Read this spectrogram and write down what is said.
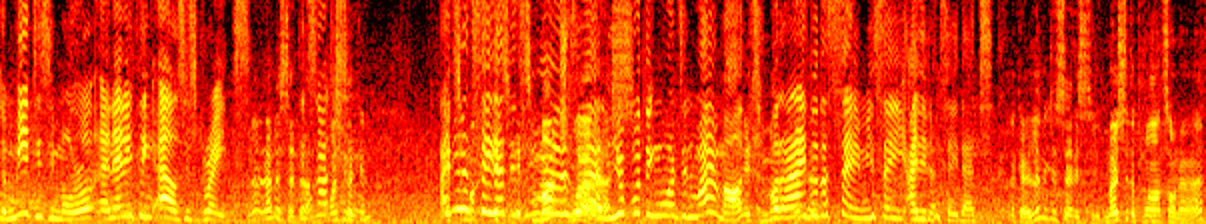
the meat is immoral and anything else is great. No, never said that. It's not One true. second. I didn't say that it's- it's, it's much as well. worse. You're putting words in my mouth. It's but I do the same, you say I didn't say that. Okay, let me just say this to you. Most of the plants on Earth,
